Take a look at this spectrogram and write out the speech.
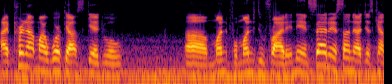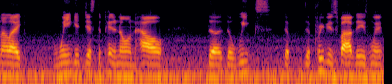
I print out my workout schedule uh, Monday for Monday through Friday, and then Saturday and Sunday I just kind of like wing it, just depending on how the the weeks the the previous five days went.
